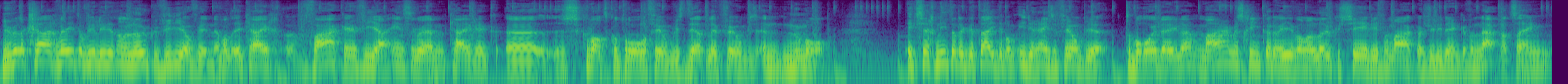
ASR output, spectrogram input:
Nu wil ik graag weten of jullie dit een leuke video vinden. Want ik krijg vaker via Instagram krijg ik uh, squat controle filmpjes, deadlift filmpjes en noem maar op. Ik zeg niet dat ik de tijd heb om iedereen zijn filmpje te beoordelen. Maar misschien kunnen we hier wel een leuke serie van maken als jullie denken van nou dat zijn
